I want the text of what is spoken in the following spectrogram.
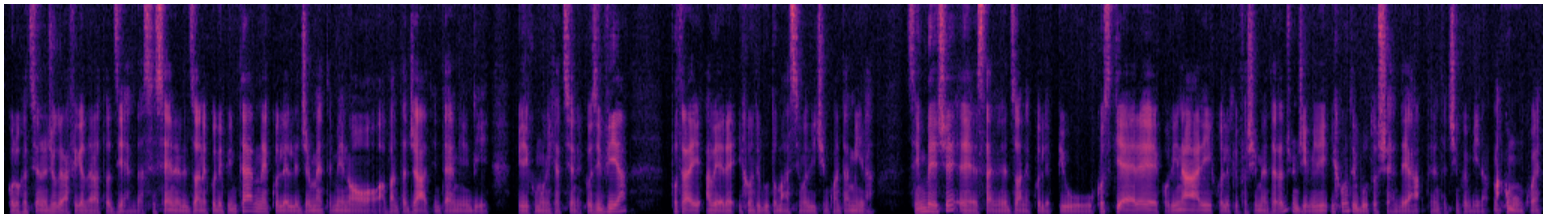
collocazione geografica della tua azienda. Se sei nelle zone quelle più interne, quelle leggermente meno avvantaggiate in termini di, di comunicazione e così via, potrai avere il contributo massimo di 50.000 se invece eh, stai nelle zone quelle più costiere, collinari, quelle più facilmente raggiungibili, il contributo scende a 35.000, ma comunque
